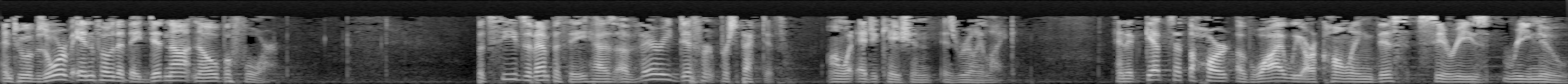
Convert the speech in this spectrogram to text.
and to absorb info that they did not know before. But Seeds of Empathy has a very different perspective on what education is really like. And it gets at the heart of why we are calling this series Renew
